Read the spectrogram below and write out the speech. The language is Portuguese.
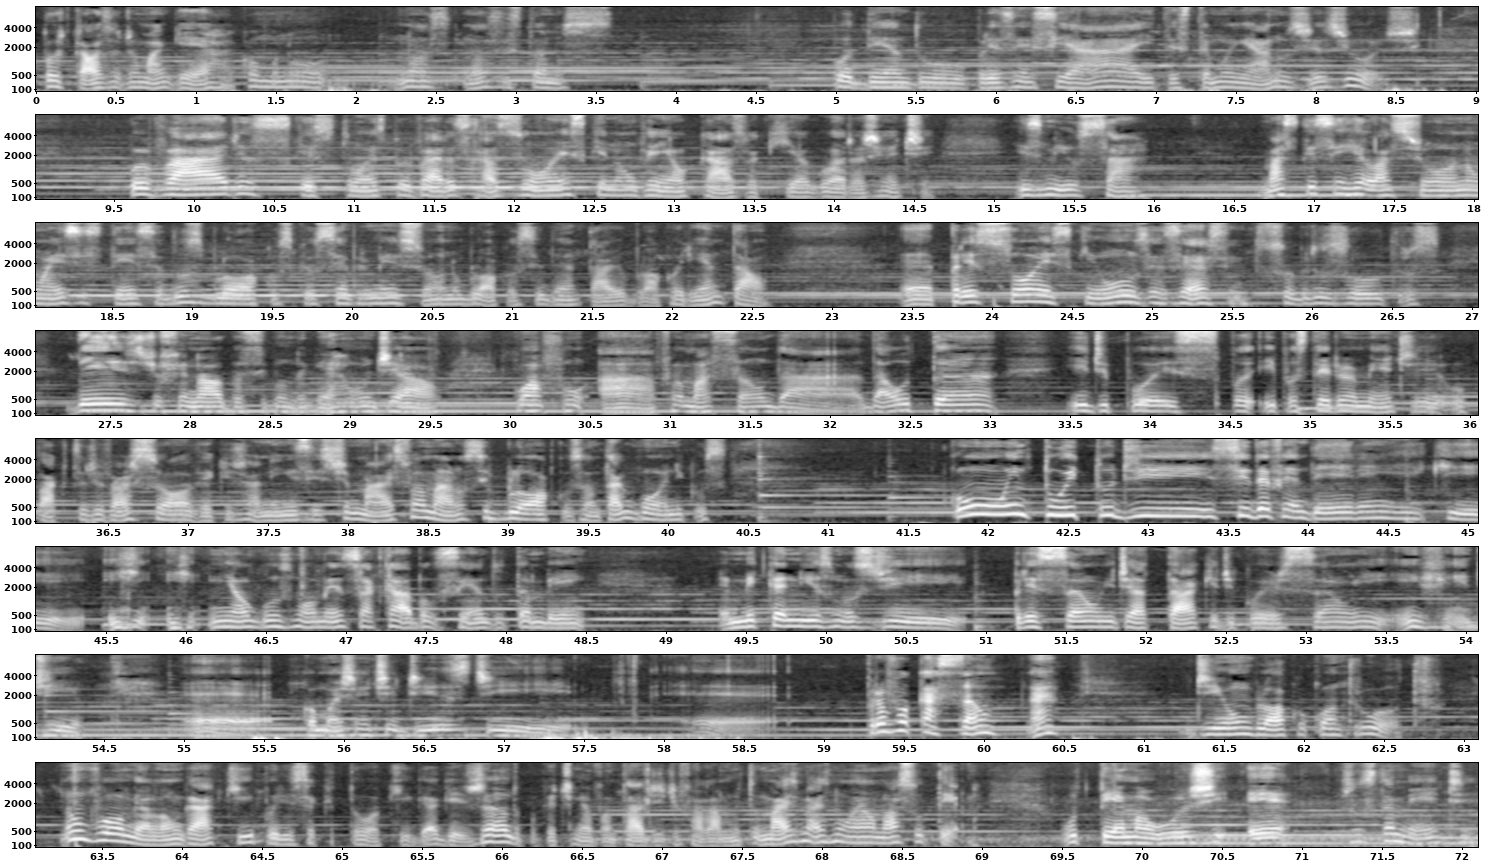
por causa de uma guerra, como no, nós, nós estamos podendo presenciar e testemunhar nos dias de hoje. Por várias questões, por várias razões que não vem ao caso aqui agora a gente esmiuçar, mas que se relacionam à existência dos blocos que eu sempre menciono, o bloco ocidental e o bloco oriental. É, pressões que uns exercem sobre os outros desde o final da Segunda Guerra Mundial, com a, a formação da, da OTAN e depois e posteriormente o Pacto de Varsóvia, que já nem existe mais, formaram-se blocos antagônicos com o intuito de se defenderem e que em alguns momentos acabam sendo também é, mecanismos de pressão e de ataque, de coerção e enfim de é, como a gente diz, de é, provocação né, de um bloco contra o outro. Não vou me alongar aqui, por isso é que estou aqui gaguejando, porque eu tinha vontade de falar muito mais, mas não é o nosso tema. O tema hoje é justamente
